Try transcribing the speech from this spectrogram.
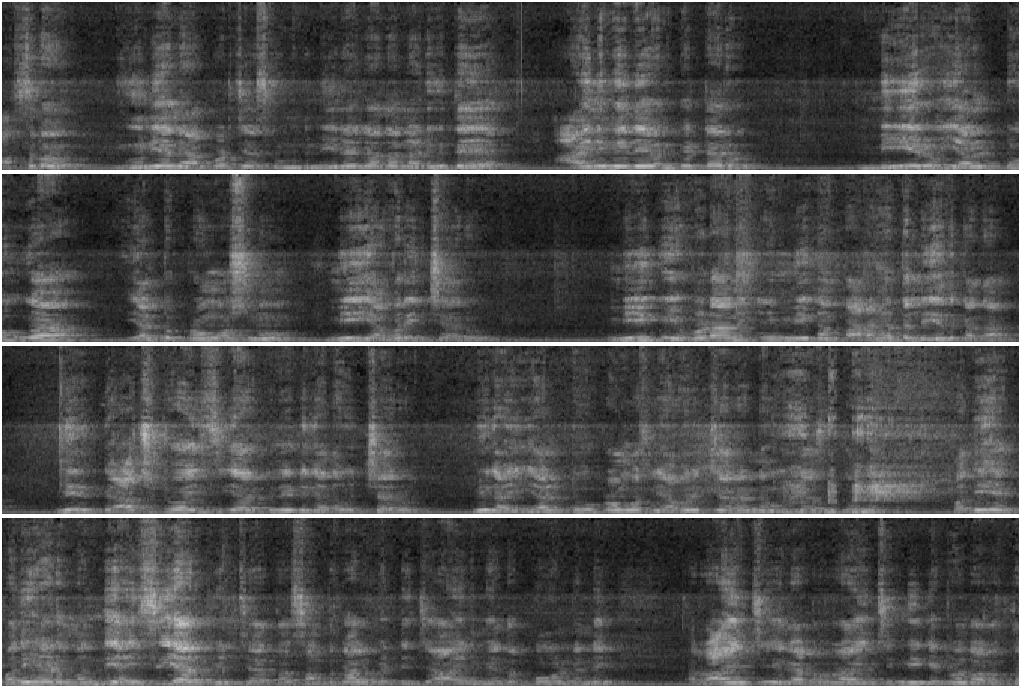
అసలు యూనియన్ ఏర్పాటు చేసుకున్నది మీరే కదా అని అడిగితే ఆయన మీద ఏమని పెట్టారు? మీరు ఎల్ టూగా ఎల్ టూ ప్రమోషను మీ ఎవరిచ్చారు? మీకు ఇవ్వడానికి మీకు అంత అర్హత లేదు కదా? మీరు బ్యాచ్ టు ఐసీఆర్పి నుండి కదా వచ్చారు. మీకు ఎల్ టూ ప్రమోషన్ ఎవరిచ్చారనే ఉద్దేశంతో పదిహే పదిహేడు మంది ఐసీఆర్పీల చేత సంతకాలు పెట్టించి ఆయన మీద బోల్డ్ అని రాయించి లెటర్ రాయించి మీకు ఎటువంటి అర్హత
